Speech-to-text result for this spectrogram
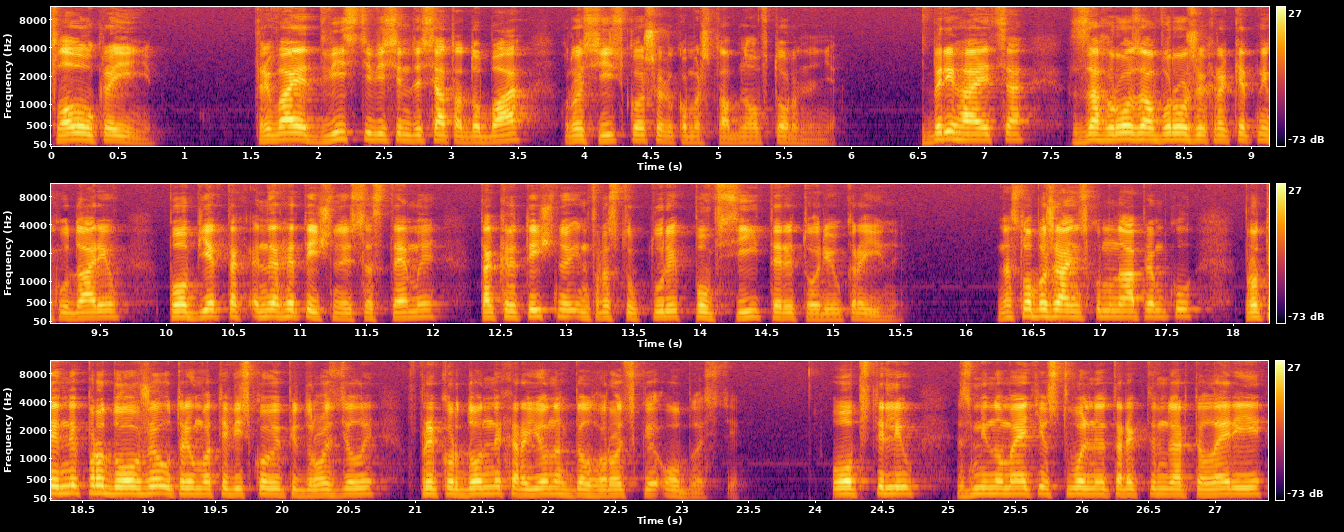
Слава Україні! Триває 280-та доба російського широкомасштабного вторгнення. Зберігається загроза ворожих ракетних ударів по об'єктах енергетичної системи та критичної інфраструктури по всій території України. На Слобожанському напрямку противник продовжує утримувати військові підрозділи в прикордонних районах Білгородської області. Обстрілів з мінометів ствольної та реактивної артилерії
